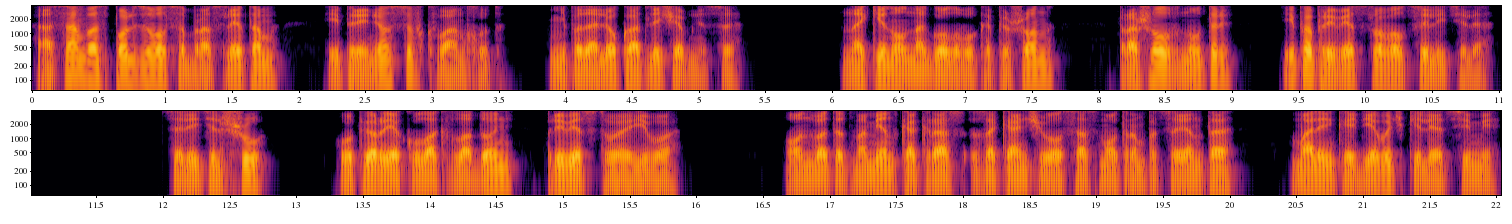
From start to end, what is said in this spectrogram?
а сам воспользовался браслетом и перенесся в Кванхут, неподалеку от лечебницы накинул на голову капюшон, прошел внутрь и поприветствовал целителя. «Целитель Шу!» — упер я кулак в ладонь, приветствуя его. Он в этот момент как раз заканчивал с осмотром пациента, маленькой девочки лет семи.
